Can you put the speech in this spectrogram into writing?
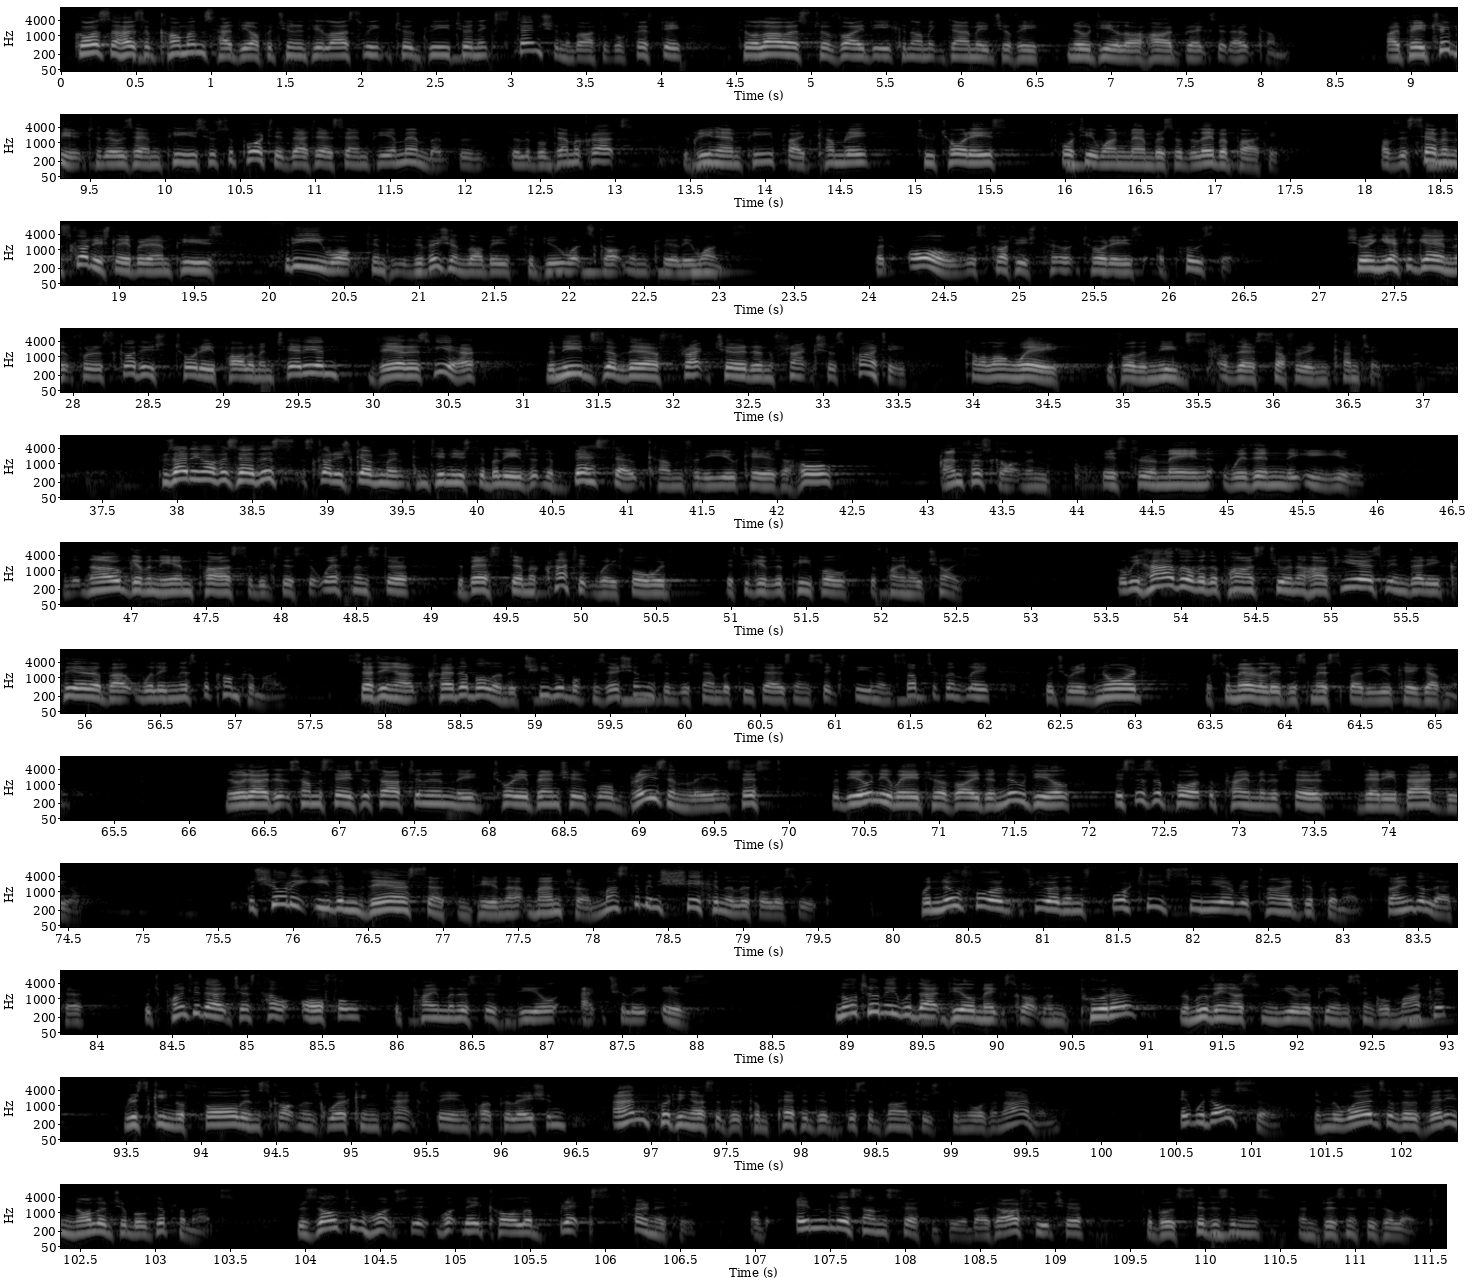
Of course, the House of Commons had the opportunity last week to agree to an extension of Article 50 to allow us to avoid the economic damage of a no-deal or hard Brexit outcome. I pay tribute to those MPs who supported that SNP amendment, the, the Liberal Democrats, the Green MP, Plaid Cymru, two Tories, 41 members of the Labour Party. Of the seven Scottish Labour MPs, three walked into the division lobbies to do what Scotland clearly wants. But all the Scottish to Tories opposed it, showing yet again that for a Scottish Tory parliamentarian, there as here, the needs of their fractured and fractious party come a long way before the needs of their suffering country. Presiding officer, this Scottish Government continues to believe that the best outcome for the UK as a whole and for Scotland is to remain within the EU. and that now, given the impasse that exists at Westminster, the best democratic way forward is to give the people the final choice. But we have, over the past two and a half years, been very clear about willingness to compromise, setting out credible and achievable positions in December 2016 and subsequently, which were ignored or summarily dismissed by the UK government. No doubt at some stage this afternoon, the Tory benches will brazenly insist that the only way to avoid a no deal is to support the Prime Minister's very bad deal. But surely even their certainty in that mantra must have been shaken a little this week when no fewer than 40 senior retired diplomats signed a letter which pointed out just how awful the Prime Minister's deal actually is. Not only would that deal make Scotland poorer, removing us from the European single market, risking a fall in Scotland's working tax-paying population, and putting us at a competitive disadvantage to Northern Ireland, it would also, in the words of those very knowledgeable diplomats, result in what they call a Brexternity of endless uncertainty about our future for both citizens and businesses alike.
